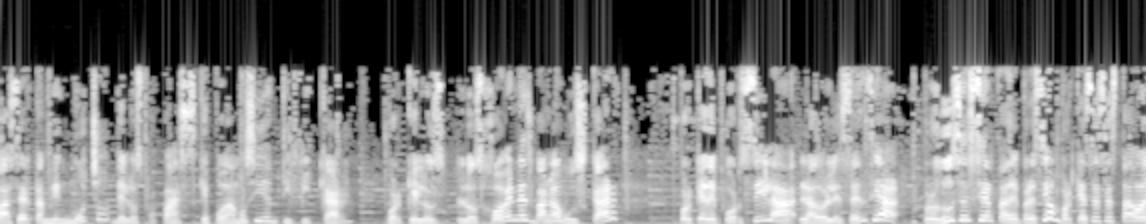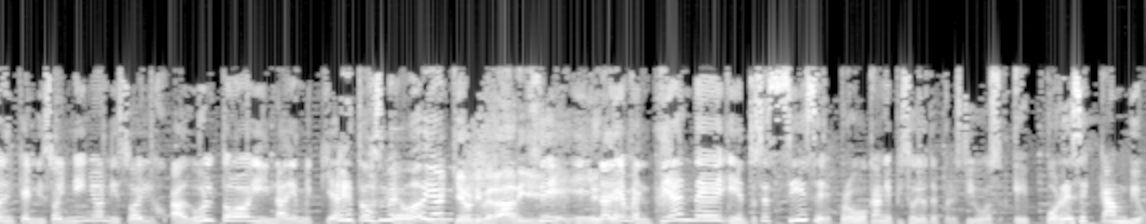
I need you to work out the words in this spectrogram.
va a ser también mucho de los papás, que podamos identificar, porque los, los jóvenes van a buscar porque de por sí la, la, adolescencia produce cierta depresión, porque es ese estado en que ni soy niño, ni soy adulto y nadie me quiere, todos me odian. Me quiero liberar y... Sí, y nadie me entiende y entonces sí se provocan episodios depresivos eh, por ese cambio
